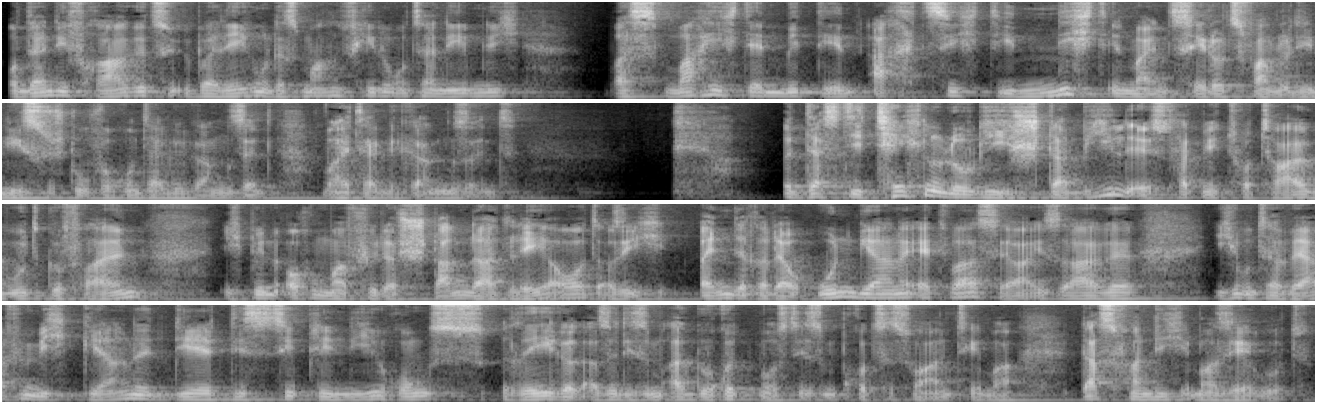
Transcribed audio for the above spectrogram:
Und dann die Frage zu überlegen, und das machen viele Unternehmen nicht, was mache ich denn mit den 80, die nicht in meinen Sales Funnel die nächste Stufe runtergegangen sind, weitergegangen sind? Dass die Technologie stabil ist, hat mir total gut gefallen. Ich bin auch immer für das Standard-Layout. Also ich ändere da ungern etwas. Ja, ich sage, ich unterwerfe mich gerne der Disziplinierungsregel, also diesem Algorithmus, diesem prozessualen Thema. Das fand ich immer sehr gut.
